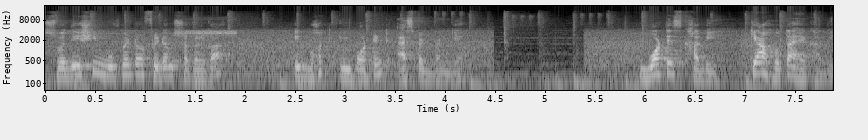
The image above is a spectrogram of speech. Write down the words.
स्वदेशी मूवमेंट और फ्रीडम स्ट्रगल का एक बहुत इंपॉर्टेंट एस्पेक्ट बन गया। What is khadi? क्या होता है khadi?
